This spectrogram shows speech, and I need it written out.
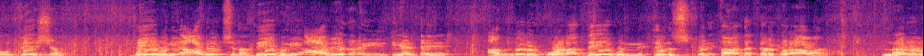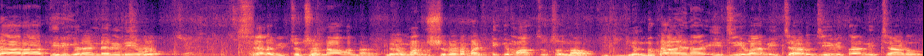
ఉద్దేశం దేవుని ఆలోచన దేవుని ఆవేదన ఏంటి అంటే అందరూ కూడా దేవుణ్ణి తెలుసుకొని తన దగ్గరకు రావాలి. నరులారా తిరిగి రండని నీవు సెలవిచ్చుచున్నావు అన్నాడు. నువ్వు మనుషులను మంటికి మార్చుచున్నావు. ఎందుకు ఆయన ఈ జీవాన్ని ఇచ్చాడు జీవితాన్ని ఇచ్చాడు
